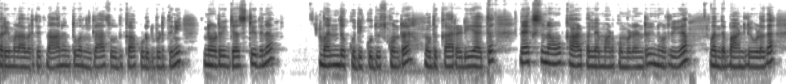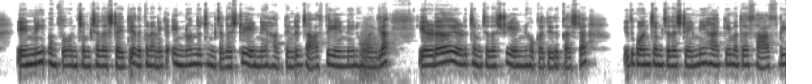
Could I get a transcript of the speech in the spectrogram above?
ಪರಿಮಳ ಬರ್ತೈತಿ. ನಾನಂತೂ ಒಂದು ಗ್ಲಾಸ್ ಉದಕ ಕುಡಿದ್ಬಿಡ್ತೀನಿ. ನೋಡಿರಿ ಜಸ್ಟ್ ಇದನ್ನು ಒಂದು ಕುದಿ ಕುದಿಸ್ಕೊಂಡ್ರೆ ಉದಕ ರೆಡಿ ಆಯಿತು. ನೆಕ್ಸ್ಟ್ ನಾವು ಕಾಳು ಪಲ್ಯ ಮಾಡ್ಕೊಂಬಿಡೋಣ್ರಿ ನೋಡ್ರಿ ಈಗ. ಒಂದು ಬಾಣಲಿ ಒಳಗೆ ಎಣ್ಣೆ ಒಂದು ಸೊ ಒಂದು ಚಮಚದಷ್ಟು ಐತಿ. ಅದಕ್ಕೆ ನನಗೆ ಇನ್ನೊಂದು ಚಮಚದಷ್ಟು ಎಣ್ಣೆ ಹಾಕ್ತೀನಿ ರೀ. ಜಾಸ್ತಿ ಎಣ್ಣೆನು ಹೋಗಂಗಿಲ್ಲ. ಎರಡು ಎರಡು ಚಮಚದಷ್ಟು ಎಣ್ಣೆ ಹೋಗತ್ತೆ ಇದಕ್ಕೆ ಕಷ್ಟ ಇದಕ್ಕೆ ಒಂದು ಚಮಚದಷ್ಟು ಎಣ್ಣೆ ಹಾಕಿ ಮತ್ತು ಸಾಸ್ವಿ,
